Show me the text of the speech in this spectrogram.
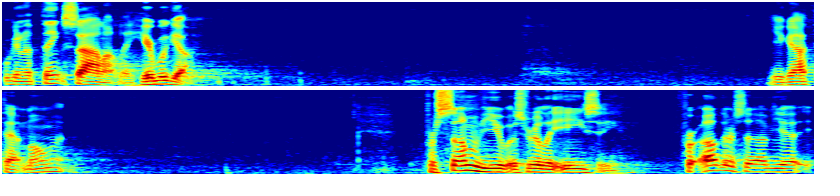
We're going to think silently. Here we go. You got that moment? For some of you, it was really easy. For others of you, it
